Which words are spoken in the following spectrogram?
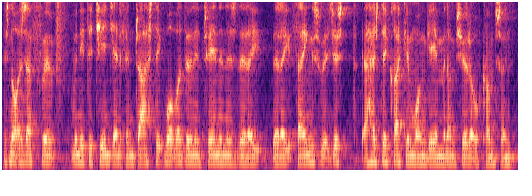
it's not as if we've, we need to change anything drastic. What we're doing in training is the right the right things. But it just it has to click in one game, and I'm sure it will come soon.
